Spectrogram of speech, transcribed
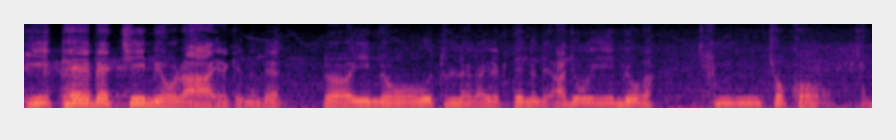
이태백지 묘라 이렇게 했는데 그이묘 둘레가 이렇게 됐는데 아주 이 묘가 참 좋고 참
